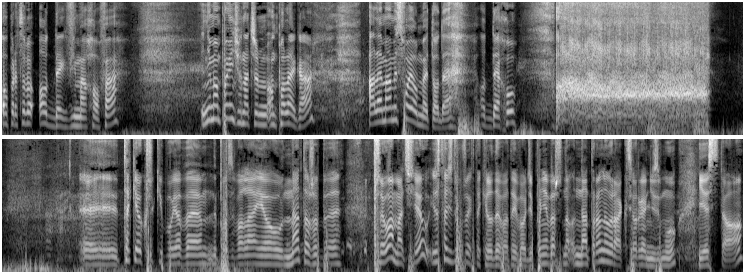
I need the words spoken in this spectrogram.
opracował oddech Wima Hofa. Nie mam pojęcia na czym on polega, ale mamy swoją metodę oddechu. Yy, takie okrzyki bojowe pozwalają na to, żeby przełamać się i zostać dłużej w takiej lodowatej wodzie, ponieważ no, naturalną reakcją organizmu jest to,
